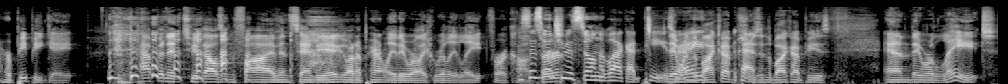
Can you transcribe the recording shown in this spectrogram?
her pee pee gate it happened in 2005 in San Diego and apparently they were like really late for a concert. This is when she was still in the Black Eyed Peas, They right? were in the Black Eyed. Okay. She was in the Black Eyed Peas, and they were late.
